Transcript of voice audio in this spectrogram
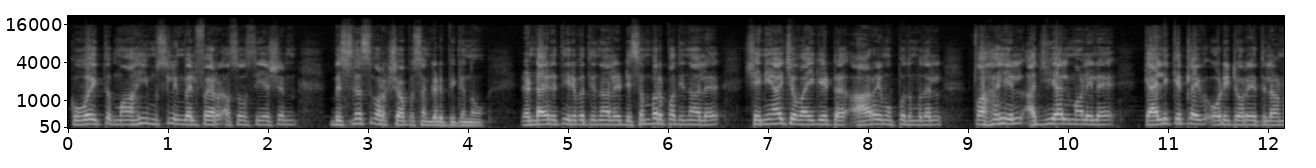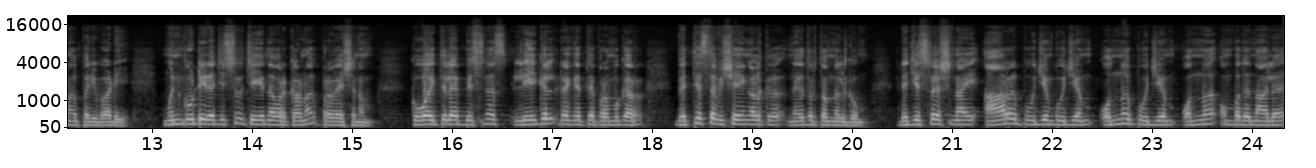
Kuwait Mahe Muslim welfare association business workshop സംഘടിപ്പിക്കുന്നു. രണ്ടായിരത്തി ഇരുപത്തിനാല് ഡിസംബർ പതിനാല് ശനിയാഴ്ച വൈകിട്ട് ആറ് മുപ്പത് മുതൽ ഫഹയിൽ അജിയാൽ മാളിലെ കാലിക്കറ്റ് ലൈവ് ഓഡിറ്റോറിയത്തിലാണ് പരിപാടി. മുൻകൂട്ടി രജിസ്റ്റർ ചെയ്യുന്നവർക്കാണ് പ്രവേശനം. കുവൈത്തിലെ ബിസിനസ് ലീഗൽ രംഗത്തെ പ്രമുഖർ വ്യത്യസ്ത വിഷയങ്ങൾക്ക് നേതൃത്വം നൽകും. രജിസ്ട്രേഷനായി ആറ് പൂജ്യം പൂജ്യം ഒന്ന് പൂജ്യം ഒന്ന് ഒമ്പത് നാല്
